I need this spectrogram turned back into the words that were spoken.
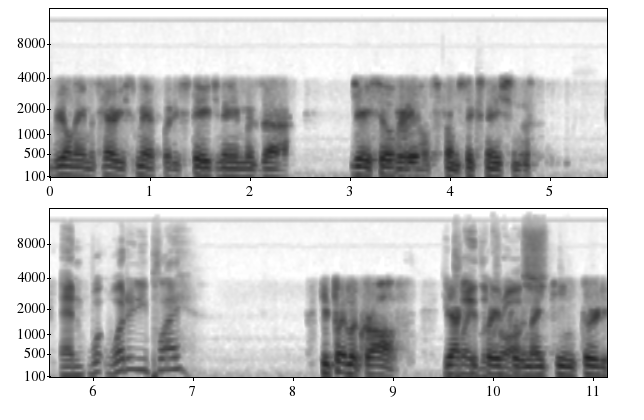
real name was Harry Smith, but his stage name was uh, Jay Silverheels from Six Nations. And what what did he play? He played lacrosse. He, He actually played played for the lacrosse. 1930,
